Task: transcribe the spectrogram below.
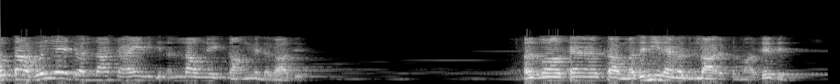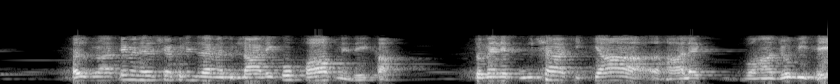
ہوتا وہی ہے جو اللہ چاہے لیکن اللہ انہیں ایک کام میں لگا دے حضرت صاحب مدنی رحمت اللہ علیہ فرماتے تھے۔ حضرت میں نے شیخ الند رحمت اللہ علیہ کو خواب میں دیکھا۔ تو میں نے پوچھا کہ کیا حال ہے وہاں جو بھی تھے،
